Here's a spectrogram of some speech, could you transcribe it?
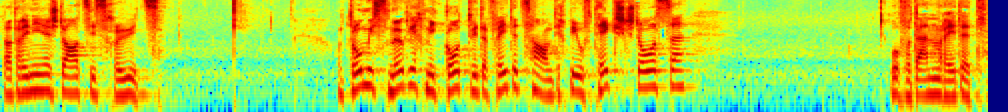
Da drinnen steht sein Kreuz. Und darum ist es möglich, mit Gott wieder Frieden zu haben. Und ich bin auf Text gestoßen, wo von dem redet.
